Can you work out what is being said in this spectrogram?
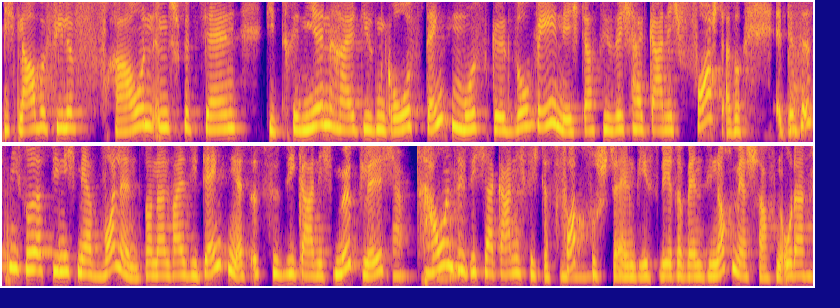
ich glaube, viele Frauen im Speziellen, die trainieren halt diesen Großdenkenmuskel so wenig, dass sie sich halt gar nicht vorstellen. Also das ist nicht so, dass sie nicht mehr wollen, sondern weil sie denken, es ist für sie gar nicht möglich, ja. trauen sie sich ja gar nicht, sich das mhm. vorzustellen, wie es wäre, wenn sie noch mehr schaffen. Oder mhm.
